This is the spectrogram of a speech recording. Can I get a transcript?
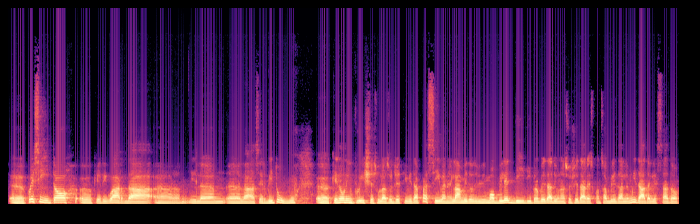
eh, quesito eh, che riguarda eh, il, la servitù che non influisce sulla soggettività passiva nell'ambito dell'immobile D di proprietà di una società a responsabilità limitata che è stato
